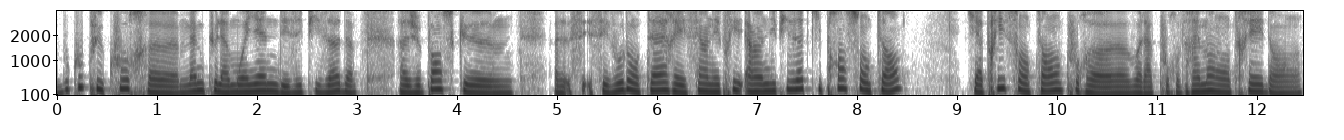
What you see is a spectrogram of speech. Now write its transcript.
beaucoup plus courts, même que la moyenne des épisodes. je pense que c'est volontaire et c'est un, épisode qui prend son temps qui a pris son temps pour, voilà, pour vraiment entrer dans,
